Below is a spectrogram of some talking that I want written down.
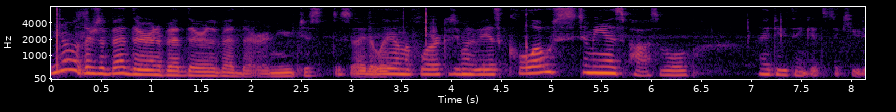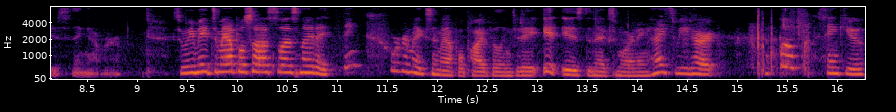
You know, there's a bed there and a bed there and a bed there, and you just decide to lay on the floor because you want to be as close to me as possible. I do think it's the cutest thing ever. So we made some applesauce last night. I think we're gonna make some apple pie filling today. It is the next morning. Hi, sweetheart. Boop. Thank you.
